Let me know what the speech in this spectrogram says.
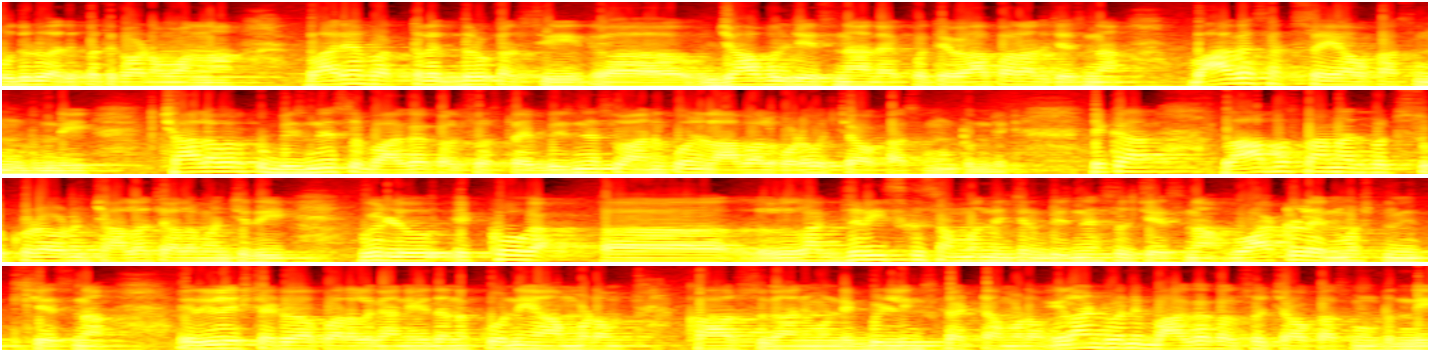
బుధుడు అధిపతి కావడం వలన భార్యాభర్తలు ఇద్దరూ కలిసి జాబులు చేసినా లేకపోతే వ్యాపారాలు చేసినా బాగా సక్సెస్ అయ్యే అవకాశం ఉంటుంది. చాలా వరకు బిజినెస్లు బాగా బాగా కలిసి వస్తాయి. బిజినెస్లో అనుకోని లాభాలు కూడా వచ్చే అవకాశం ఉంటుంది. ఇక లాభస్థానాధిపతి శుక్రుడు అవడం చాలా చాలా మంచిది. వీళ్ళు ఎక్కువగా లగ్జరీస్కి సంబంధించిన బిజినెస్లు చేసిన వాటిలో ఇన్వెస్ట్మెంట్ చేసిన రియల్ ఎస్టేట్ వ్యాపారాలు కానీ ఏదైనా కొని అమ్మడం కార్స్ కానివ్వండి బిల్డింగ్స్ కట్టి అమ్మడం ఇలాంటివన్నీ బాగా కలిసి వచ్చే అవకాశం ఉంటుంది.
